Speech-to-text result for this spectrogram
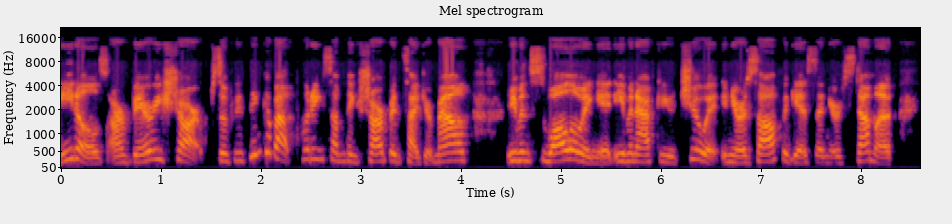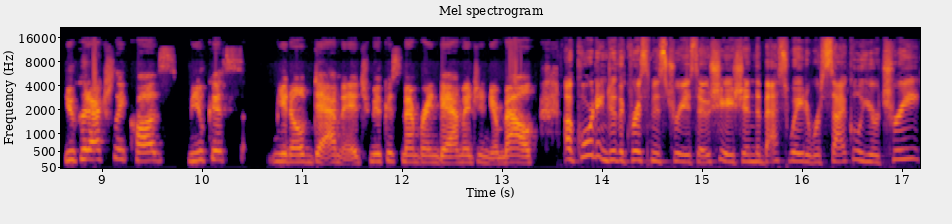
Needles are very sharp, so if you think about putting something sharp inside your mouth, even swallowing it, even after you chew it in your esophagus and your stomach, you could actually cause mucus you know, damage, mucous membrane damage in your mouth. According to the Christmas Tree Association, the best way to recycle your tree,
